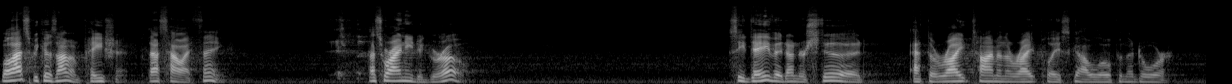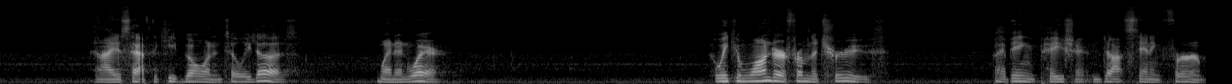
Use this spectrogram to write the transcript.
Well, that's because I'm impatient. That's how I think. That's where I need to grow. See, David understood at the right time in the right place, God will open the door. And I just have to keep going until He does. When and where. We can wander from the truth by being patient and not standing firm.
